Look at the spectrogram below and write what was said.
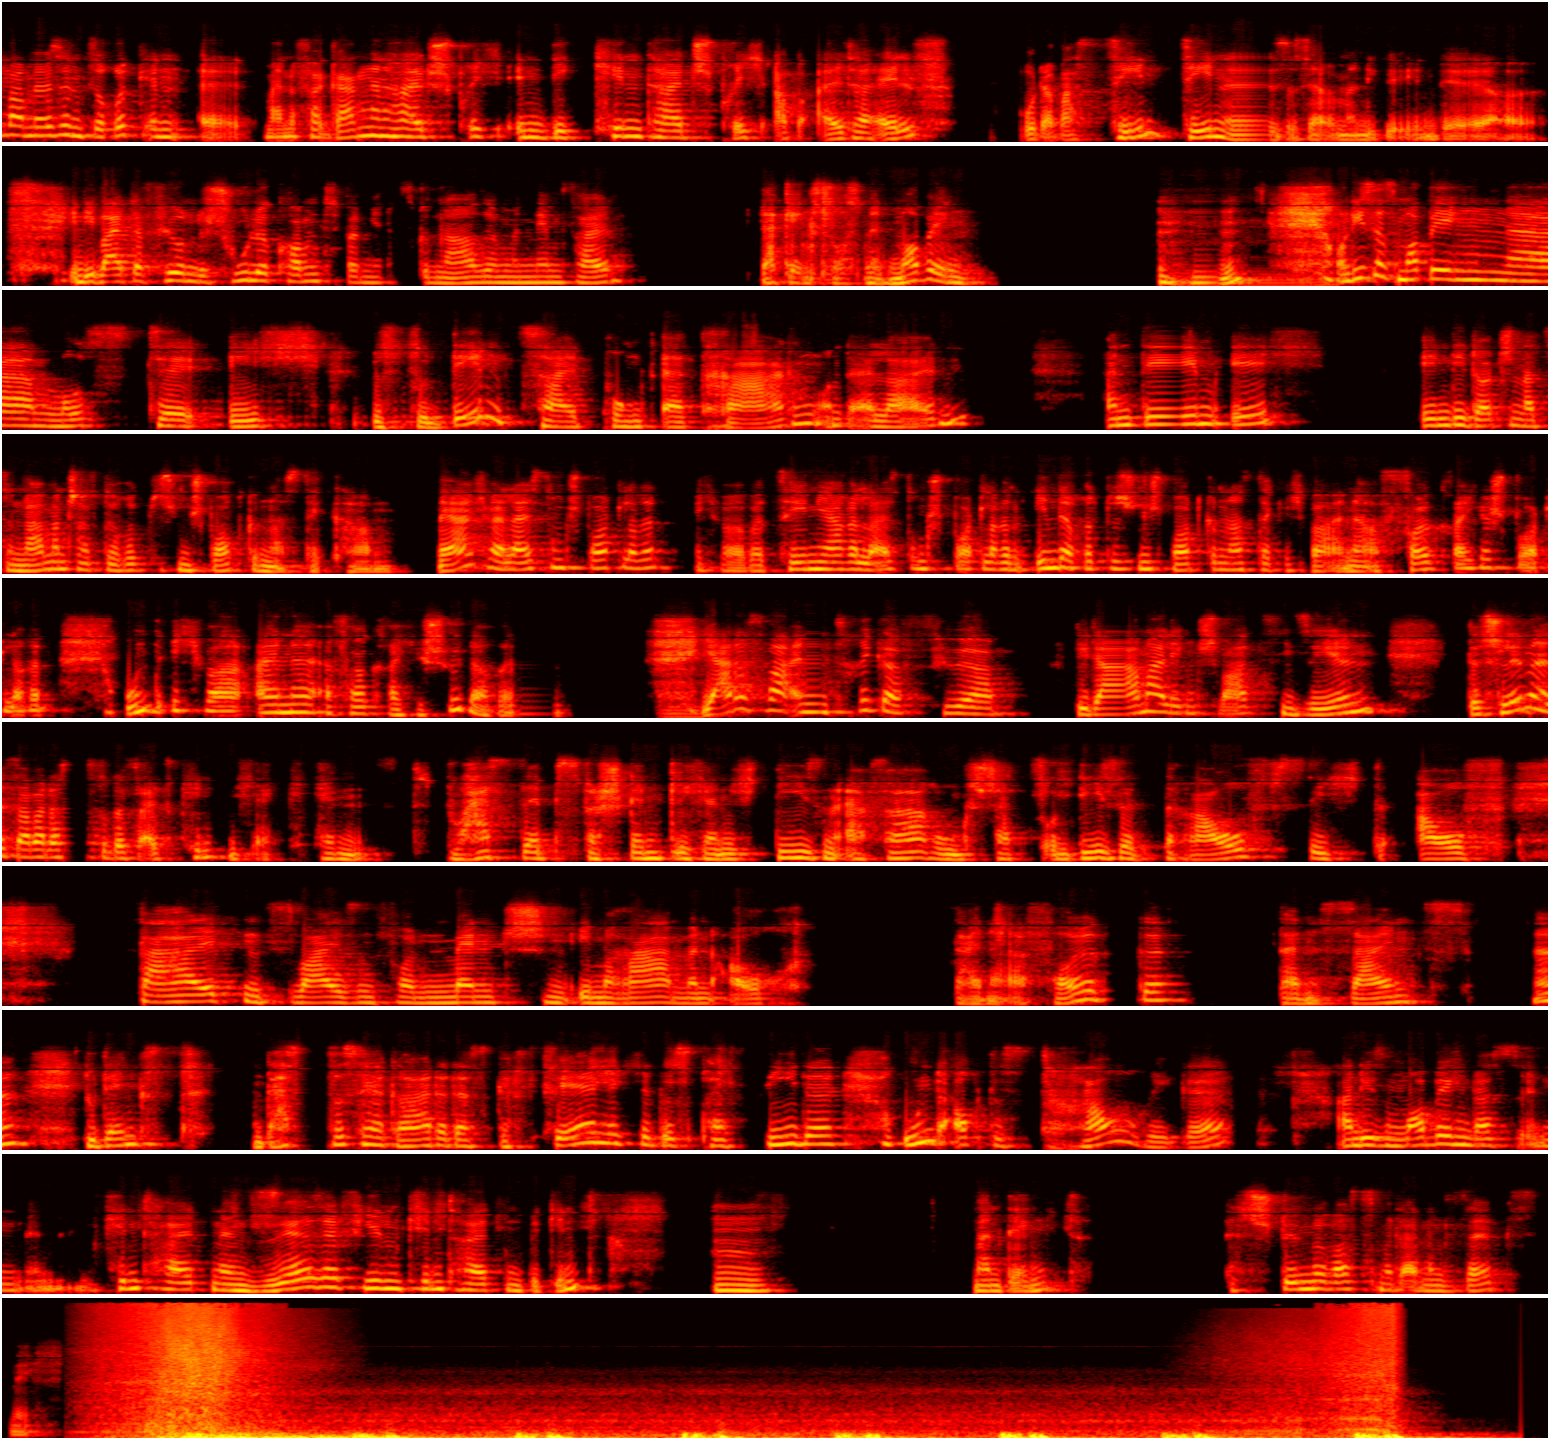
mal ein bisschen zurück in äh, meine Vergangenheit, sprich in die Kindheit, sprich ab Alter elf oder was, zehn? Zehn ist es ja, wenn man in, der, in die weiterführende Schule kommt, bei mir das Gymnasium in dem Fall. Da ging es los mit Mobbing. Mhm. Und dieses Mobbing äh, musste ich bis zu dem Zeitpunkt ertragen und erleiden, an dem ich in die deutsche Nationalmannschaft der rhythmischen Sportgymnastik kam. Ja, ich war Leistungssportlerin. Ich war über zehn Jahre Leistungssportlerin in der rhythmischen Sportgymnastik. Ich war eine erfolgreiche Sportlerin und ich war eine erfolgreiche Schülerin. Ja, das war ein Trigger für die damaligen schwarzen Seelen. Das Schlimme ist aber, dass du das als Kind nicht erkennst. Du hast selbstverständlich ja nicht diesen Erfahrungsschatz und diese Draufsicht auf Verhaltensweisen von Menschen im Rahmen auch deiner Erfolge, deines Seins. Ne? Du denkst, und das ist ja gerade das Gefährliche, das Perfide und auch das Traurige an diesem Mobbing, das in, in Kindheiten, in sehr, sehr vielen Kindheiten beginnt. Hm. Man denkt, es stimme was mit einem selbst nicht.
